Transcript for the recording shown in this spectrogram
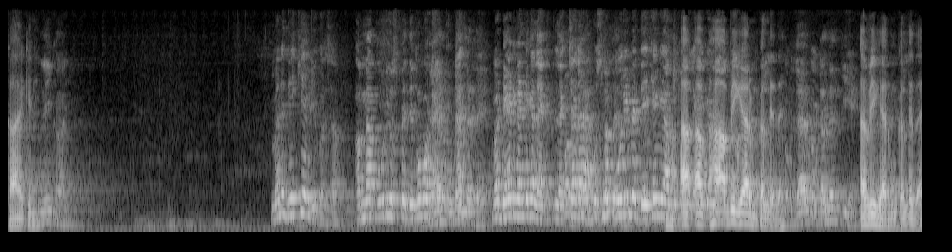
कहा है कि नहीं? नहीं कहा मैंने देखी है वीडियो पर साहब। अब मैं पूरी उस पर देखूँगा। वो डेढ़ घंटे का लेक्चर है उसमें पूरी में देखेंगे अब हाँ अभी गैर मुकल्लद है। गैर मुकल्लद अभी गैर मुकल्लद है।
